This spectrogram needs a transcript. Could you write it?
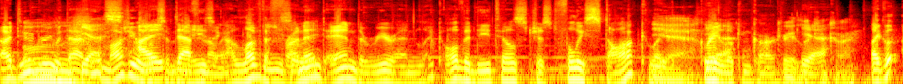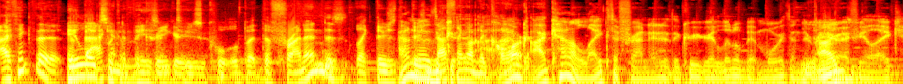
I do agree with that. Yes, Maggio I looks amazing. definitely- I love the front end and the rear end. Like all the details, just fully stock. Like Yeah. great Yeah. looking car. Great looking yeah. car. Like I think the, the Halo back looks, like, end of the amazing, Krieger is cool, but the front end is like there's I don't know. there's the nothing Kr- on the car. I, kind of like the front end of the Krieger a little bit more than the Yeah, rear. I- I feel like.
